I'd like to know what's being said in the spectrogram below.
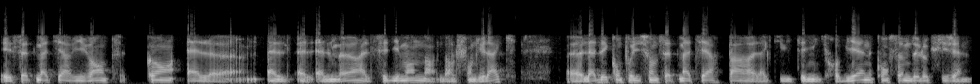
Et cette matière vivante, quand elle euh, elle, elle, elle meurt, elle sédimente dans, dans le fond du lac. euh, la décomposition de cette matière par l'activité microbienne consomme de l'oxygène.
